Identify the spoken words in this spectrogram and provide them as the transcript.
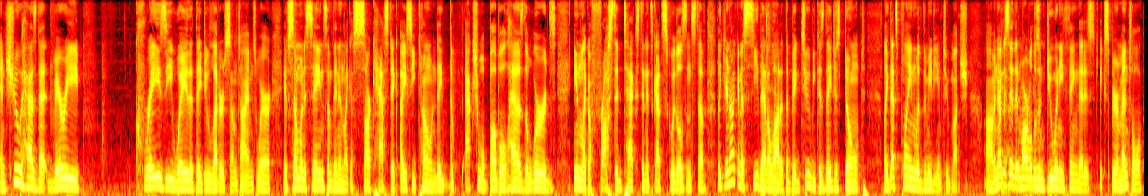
and Chew has that very crazy way that they do letters sometimes where if someone is saying something in like a sarcastic icy tone they the actual bubble has the words in like a frosted text and it's got squiggles and stuff. Like you're not going to see that a lot at the big two because they just don't like that's playing with the medium too much. Um, and not to say that marvel doesn't do anything that is experimental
